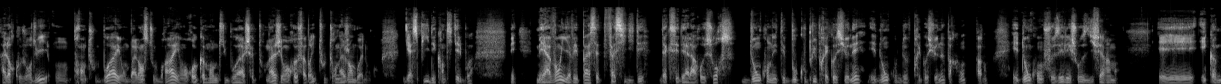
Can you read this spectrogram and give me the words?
Alors qu'aujourd'hui, on prend tout le bois et on balance tout le bras et on recommande du bois à chaque tournage et on refabrique tout le tournage en bois. Donc, on gaspille des quantités de bois. Mais, mais avant, il n'y avait pas cette facilité d'accéder à la ressource, donc on était beaucoup plus précautionné et donc de précautionneux par contre, pardon, et donc on faisait les choses différemment. Et, comme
